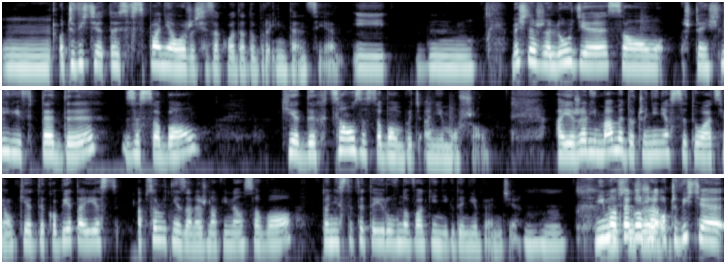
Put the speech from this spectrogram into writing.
mm, oczywiście to jest wspaniałe, że się zakłada dobre intencje. I mm, myślę, że ludzie są szczęśliwi wtedy ze sobą, kiedy chcą ze sobą być, a nie muszą. A jeżeli mamy do czynienia z sytuacją, kiedy kobieta jest absolutnie zależna finansowo, to niestety tej równowagi nigdy nie będzie. Mimo Myślę, tego, że... że- oczywiście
